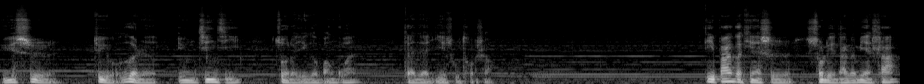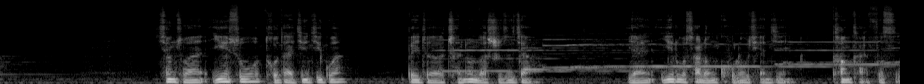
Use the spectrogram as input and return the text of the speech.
于是就有恶人用荆棘做了一个王冠，戴在耶稣头上。第八个天使手里拿着面纱。相传耶稣头戴荆棘冠，背着沉重的十字架，沿耶路撒冷苦路前进，慷慨赴死。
